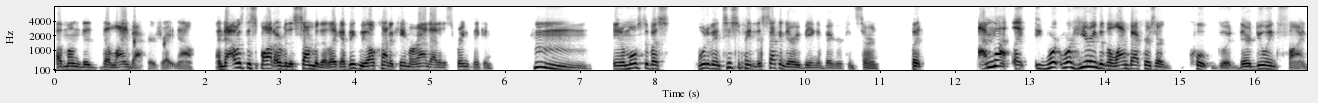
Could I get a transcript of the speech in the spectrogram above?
among the, the linebackers right now. And that was the spot over the summer that, like, I think we all kind of came around out of the spring thinking, hmm, you know, most of us would have anticipated the secondary being a bigger concern. But I'm not like, we're, we're hearing that the linebackers are, quote, good. They're doing fine.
